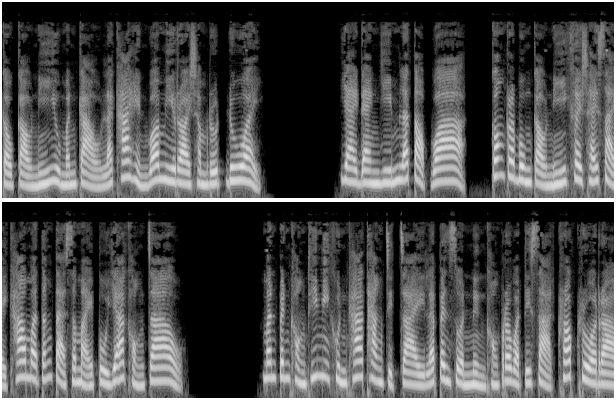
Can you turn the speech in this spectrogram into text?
เก่าๆนี้อยู่มันเก่า และข้าเห็นว่ามีรอยชำรุดด้วย ยายแดงยิ้มและตอบว่า ก้องกระบุงเก่านี้เคยใช้ใส่ข้าวมาตั้งแต่สมัยปู่ย่าของเจ้ามันเป็นของที่มีคุณค่าทางจิตใจและเป็นส่วนหนึ่งของประวัติศาสตร์ครอบครัวเรา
